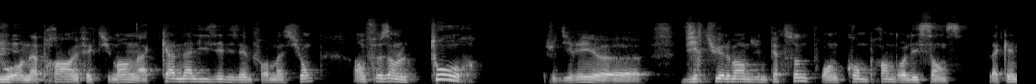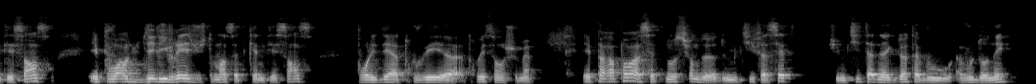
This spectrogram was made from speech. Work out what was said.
où on apprend effectivement à canaliser les informations en faisant le tour, je dirais, euh, virtuellement d'une personne pour en comprendre l'essence, la quintessence, et pouvoir lui délivrer justement cette quintessence pour l'aider à trouver, euh, à trouver son chemin. Et par rapport à cette notion de, de multifacette, j'ai une petite anecdote à vous, à vous donner.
